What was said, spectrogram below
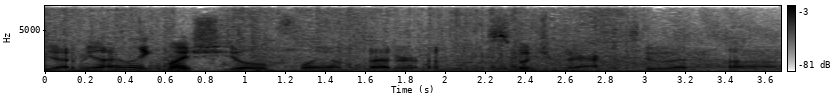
Yeah, I mean, I like my shield slam better. I'm gonna switch back to it. Um,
